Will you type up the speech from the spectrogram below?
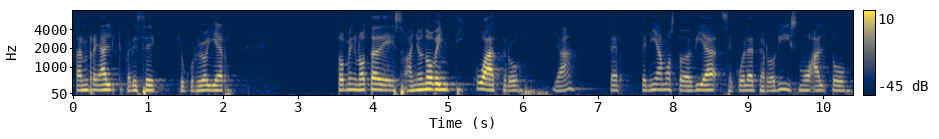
tan real que parece que ocurrió ayer. Tomen nota de eso, año 94, ¿ya? Teníamos todavía secuela de terrorismo, alto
